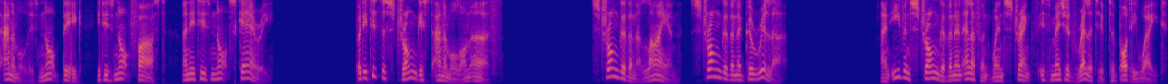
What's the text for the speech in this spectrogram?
animal is not big, it is not fast, and it is not scary. But it is the strongest animal on Earth. Stronger than a lion, stronger than a gorilla, and even stronger than an elephant when strength is measured relative to body weight.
